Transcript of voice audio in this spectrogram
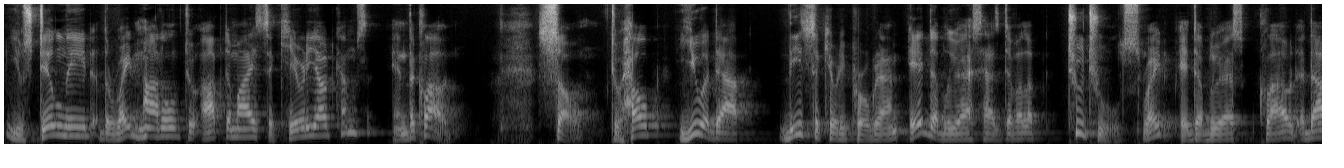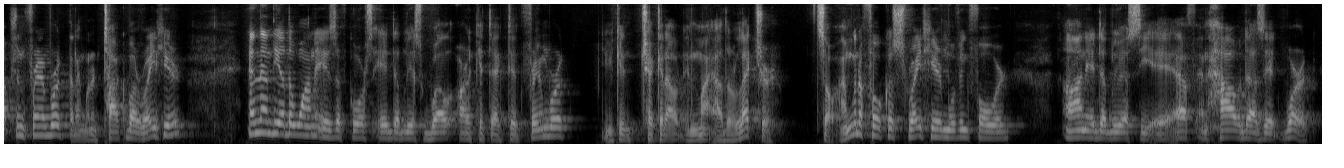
you still need the right model to optimize security outcomes in the cloud. So, to help you adapt these security program, AWS has developed two tools, right? AWS Cloud Adoption Framework that I'm going to talk about right here. And then the other one is, of course, AWS Well-Architected Framework. You can check it out in my other lecture. So I'm going to focus right here moving forward on AWS CAF and how does it work.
